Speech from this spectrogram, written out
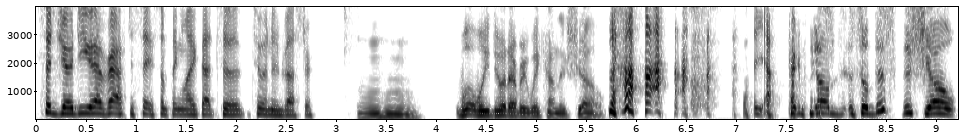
So, Joe, do you ever have to say something like that to, to an investor? Mm-hmm. Well, we do it every week on the show. yeah, pretty You know, much. so this this show,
